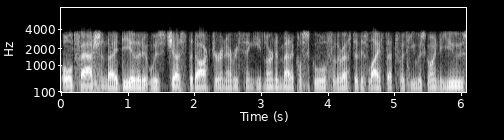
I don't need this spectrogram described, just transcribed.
old fashioned idea that it was just the doctor and everything he'd learned in medical school for the rest of his life, that's what he was going to use,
